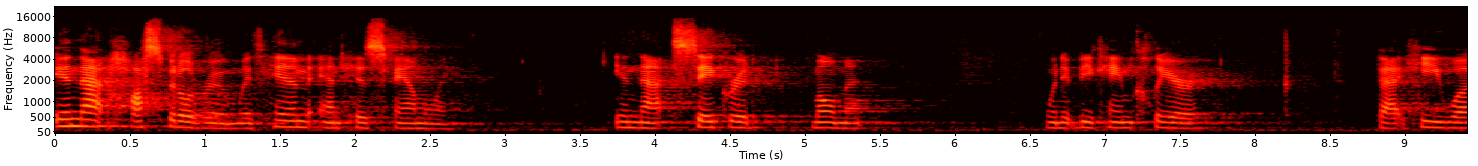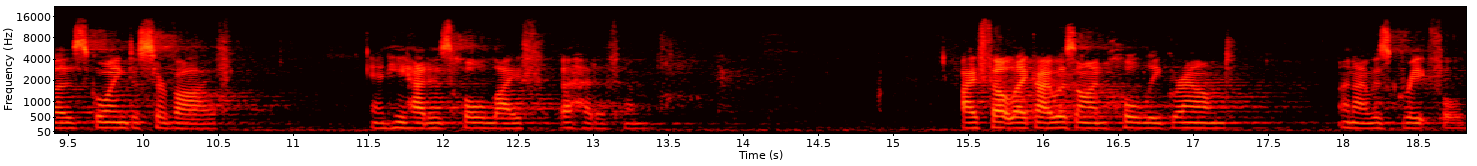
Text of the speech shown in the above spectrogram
in that hospital room with him and his family, in that sacred moment when it became clear that he was going to survive and he had his whole life ahead of him. I felt like I was on holy ground, and I was grateful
